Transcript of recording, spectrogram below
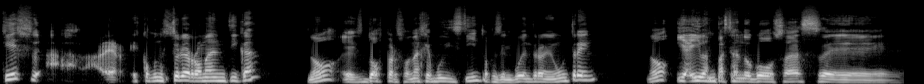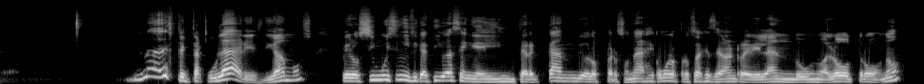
que es, a ver, es como una historia romántica, ¿no? Es dos personajes muy distintos que se encuentran en un tren, ¿no? Y ahí van pasando cosas, eh, nada espectaculares, digamos, pero sí muy significativas en el intercambio de los personajes, cómo los personajes se van revelando uno al otro, ¿no?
